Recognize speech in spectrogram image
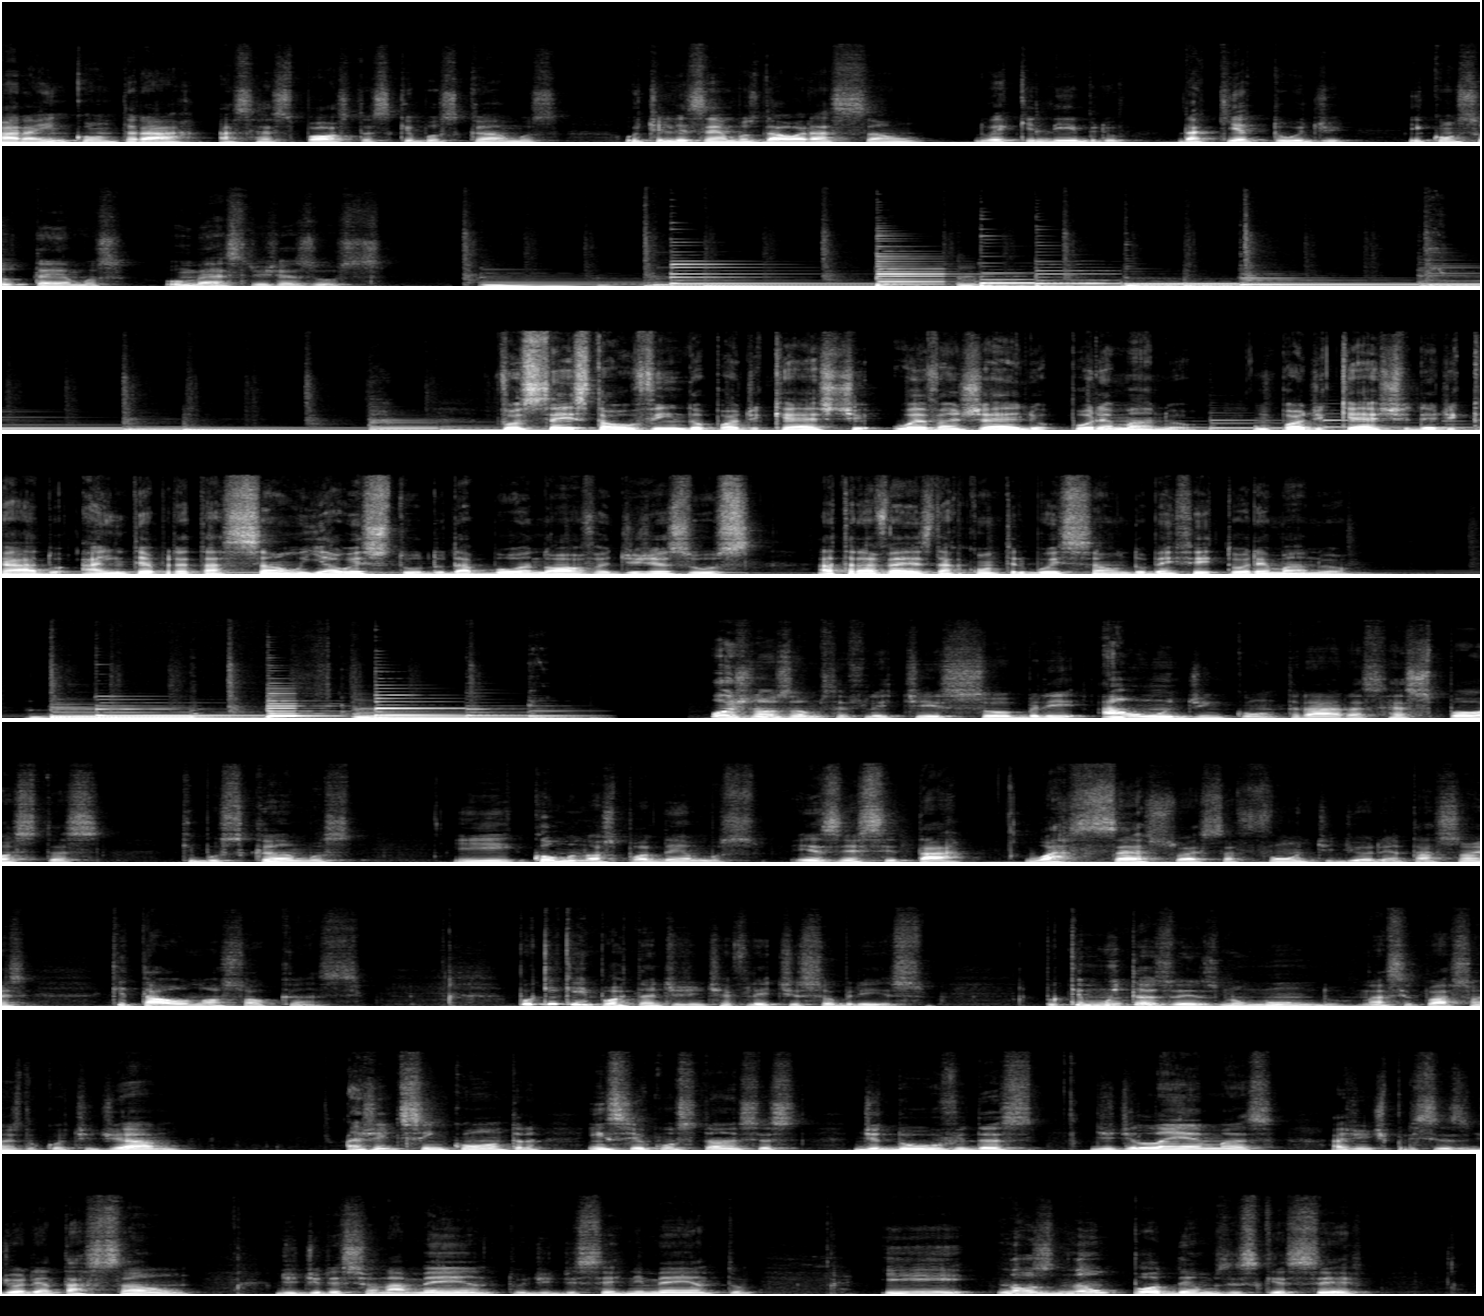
para encontrar as respostas que buscamos, utilizemos da oração, do equilíbrio, da quietude e consultemos o Mestre Jesus. Você está ouvindo o podcast O Evangelho por Emmanuel, um podcast dedicado à interpretação e ao estudo da Boa Nova de Jesus através da contribuição do benfeitor Emmanuel. Hoje nós vamos refletir sobre aonde encontrar as respostas que buscamos e como nós podemos exercitar o acesso a essa fonte de orientações que está ao nosso alcance. Por que, é importante a gente refletir sobre isso? Porque muitas vezes no mundo, nas situações do cotidiano, a gente se encontra em circunstâncias de dúvidas, de dilemas, a gente precisa de orientação, de direcionamento, de discernimento. E nós não podemos esquecer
